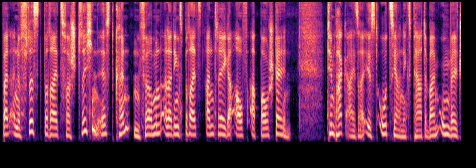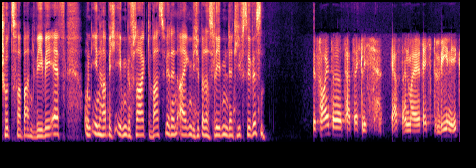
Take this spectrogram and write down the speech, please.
Weil eine Frist bereits verstrichen ist, könnten Firmen allerdings bereits Anträge auf Abbau stellen. Tim Packeiser ist Ozeanexperte beim Umweltschutzverband WWF und ihn habe ich eben gefragt, was wir denn eigentlich über das Leben in der Tiefsee wissen. Bis heute tatsächlich erst einmal recht wenig.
